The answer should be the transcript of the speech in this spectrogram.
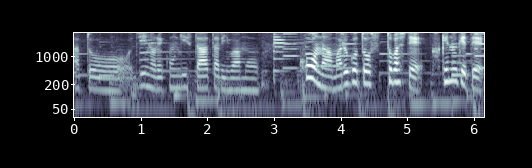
あと G のレコンギスタあたりはもうコーナー丸ごとすっ飛ばして駆け抜けて、ね、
